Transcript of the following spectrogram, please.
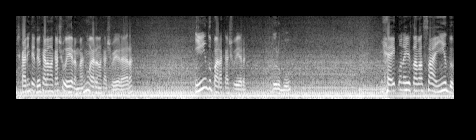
Os caras entenderam que era na cachoeira, mas não era na cachoeira, era indo para a cachoeira do Urubu. E aí quando a gente tava saindo,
